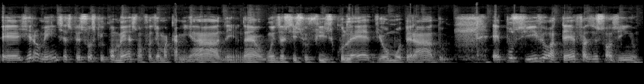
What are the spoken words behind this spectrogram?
É, geralmente, as pessoas que começam a fazer uma caminhada, né, algum exercício físico leve ou moderado, é possível até fazer sozinho,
